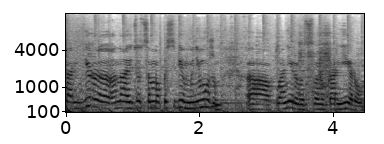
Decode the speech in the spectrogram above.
карьера, она идет сама по себе. Мы не можем э, планировать свою карьеру.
